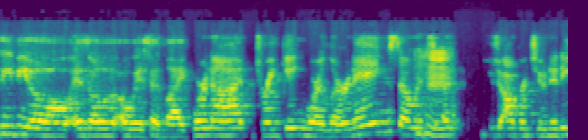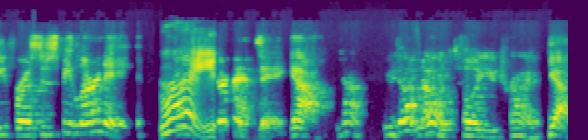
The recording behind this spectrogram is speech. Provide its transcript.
Livio has always said like we're not drinking, we're learning. So it's Mhm. a huge opportunity for us to just be learning, Right. experimenting. Yeah, Yeah, you don't know until you try yeah.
